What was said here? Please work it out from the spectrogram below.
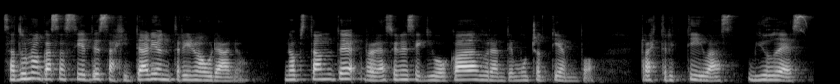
Saturno casa 7, Sagitario en trino a Urano. No obstante, relaciones equivocadas durante mucho tiempo, restrictivas, viudez,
